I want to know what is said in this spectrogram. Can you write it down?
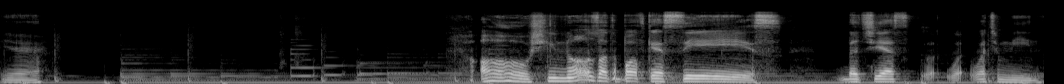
Yeah. Oh, she knows what the podcast is. But she asks, what, what you mean?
